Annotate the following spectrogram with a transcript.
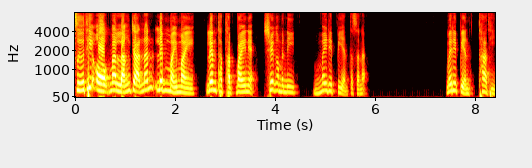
สือที่ออกมาหลังจากนั้นเล่มใหม่ ๆ เล่มถัดๆไปเนี่ยเชคอัมบานีไม่ได้เปลี่ยนทัศนะ ไม่ได้เปลี่ยนท่าที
